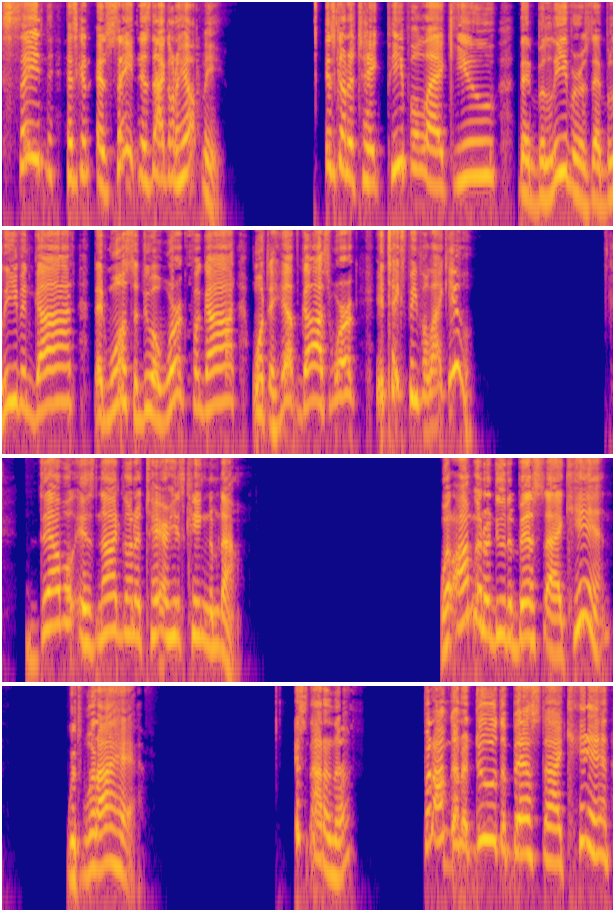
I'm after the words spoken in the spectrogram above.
Satan has Satan is not going to help me. It's going to take people like you, that believers that believe in God, that wants to do a work for God, want to help God's work. It takes people like you. Devil is not going to tear his kingdom down. Well, I'm going to do the best I can with what I have. It's not enough, but I'm going to do the best I can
